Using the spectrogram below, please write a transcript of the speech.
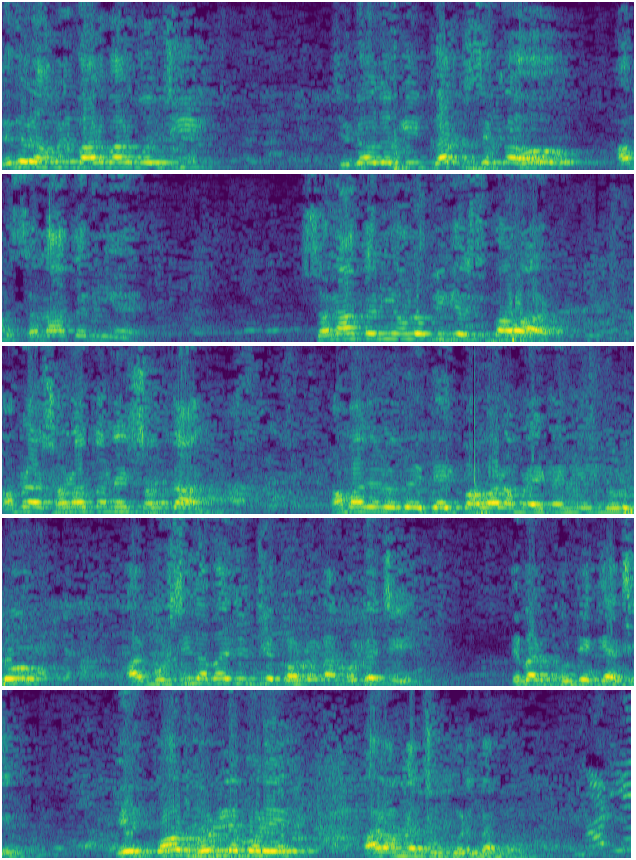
দেখুন আমি বারবার বলছি সেটা হলো কি গর্ব সে কহো हम সনাতনী है সনাতনী হলো বিগেস্ট পাওয়ার আমরা সনাতনের সন্তান আমাদের হলো এটাই পাওয়ার আমরা এটা নিয়েই লড়বো আর মুর্শিদাবাদের যে ঘটনা ঘটেছে এবার ঘটে গেছে এরপর ঘটলে পরে আর আমরা চুপ করে থাকবো না। মারলে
